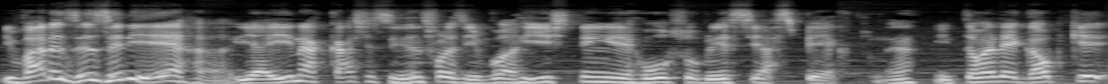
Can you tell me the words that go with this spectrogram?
E várias vezes ele erra. E aí na caixa cinzenta fala assim: Van Richten errou sobre esse aspecto né? Então é legal porque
